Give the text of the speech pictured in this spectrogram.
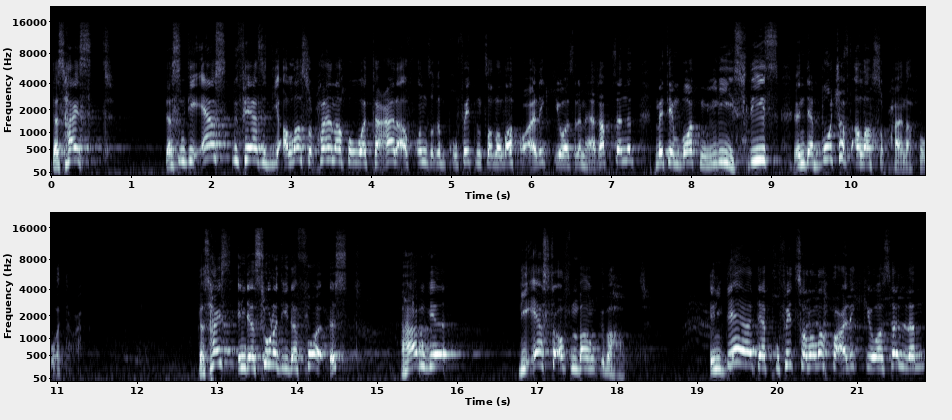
Das heißt, das sind die ersten Verse, die Allah subhanahu wa ta'ala auf unseren Propheten sallallahu alaihi wasallam herabsendet mit den Worten lies, lies in der Botschaft Allah subhanahu wa ta'ala. Das heißt, in der Surah, die davor ist, haben wir die erste Offenbarung überhaupt, in der der Prophet sallallahu alaihi wasallam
